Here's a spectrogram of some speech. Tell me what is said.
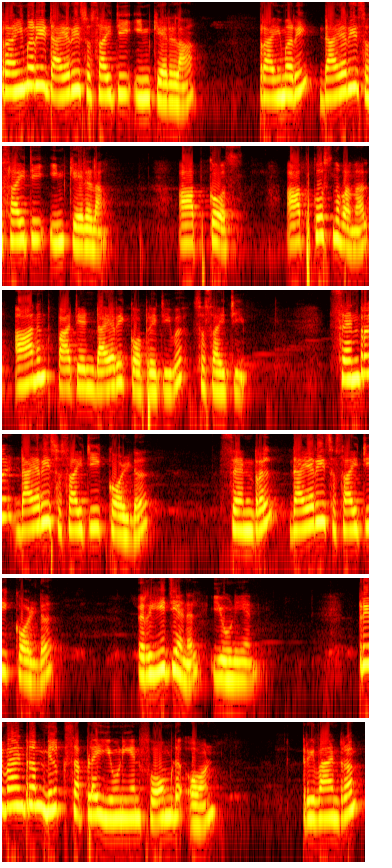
primary dairy society in Kerala primary dairy society in Kerala APCOS APCOS എന്ന് പറഞ്ഞാൽ Anand pattern dairy cooperative society. Central Diary Society called Central Diary Society called Regional Union. Trivandrum Milk Supply Union formed on Trivandrum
